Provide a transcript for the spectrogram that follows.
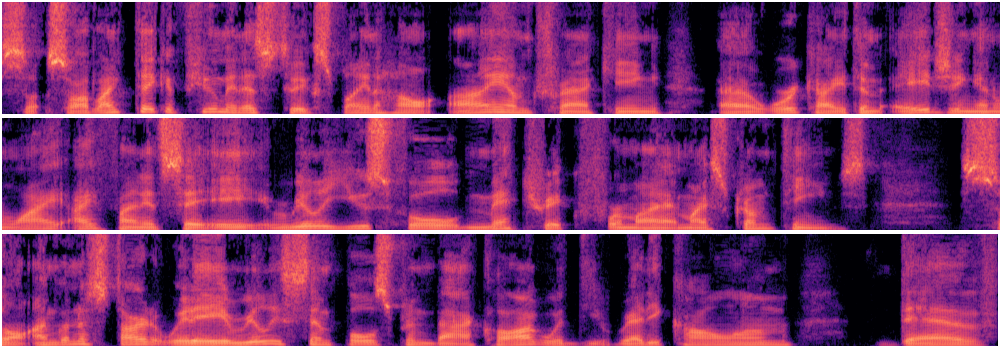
So, so I'd like to take a few minutes to explain how I am tracking uh, work item aging and why I find it's a, a really useful metric for my, my Scrum teams. So I'm going to start with a really simple sprint backlog with the ready column, dev,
